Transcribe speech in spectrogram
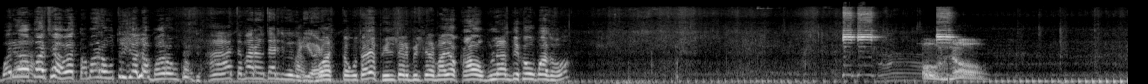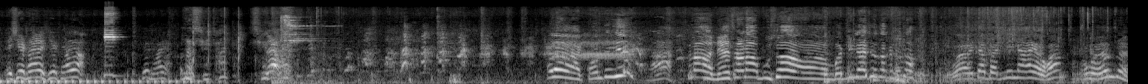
બરોબર છે. હવે તમારો ઉતરી જાવ મારો ઉતારજો. હા તમારે ઉતારી દો મસ્ત ઉતારે ફિલ્ટર બિલ્ટરમાં જો કાળો ગુલાબ દેખાવ પાછો એ શેઠ આયા શેઠ આયા શેઠ આયા અરે કાંતિજી હા. પેલા નેસાડા ભૂસા બદલી નાખ્યો તો કે નતો? હવે તો બદલી ના આવ્યો હા. હવે એમ ને?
